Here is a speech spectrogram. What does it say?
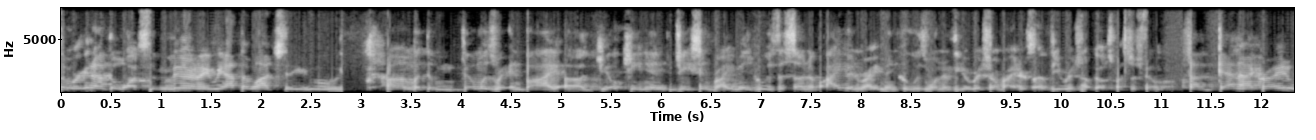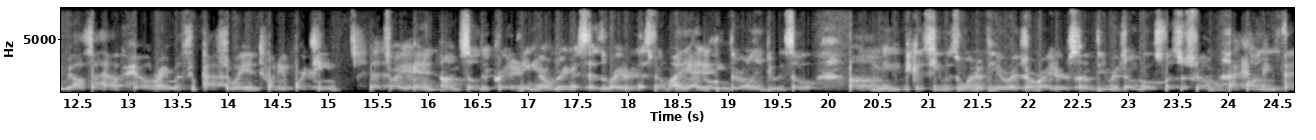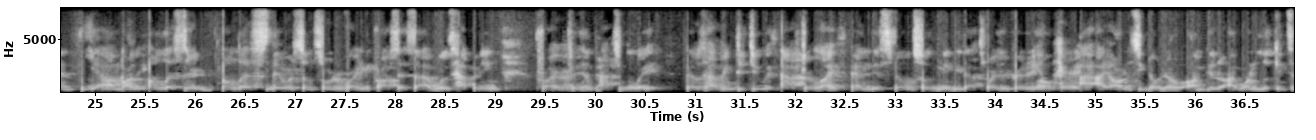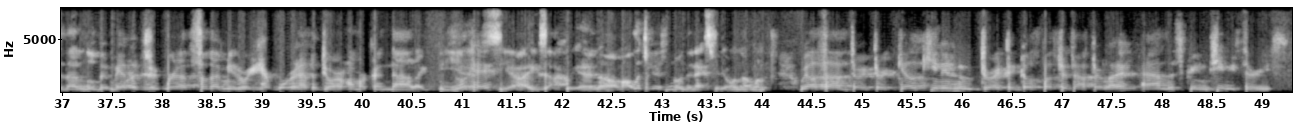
So we're gonna have to watch the movie. Literally, we have to watch the movie. Um, but the film was written by uh, Gil Kenan, Jason Reitman, who is the son of Ivan Reitman, who was one of the original writers of the original Ghostbusters film. Have Dan Aykroyd. We also have Harold Ramis, who passed away in 2014. That's right, and um, so they're crediting Harold Ramis as the writer in this film. I, I think they're only doing so um, maybe because he was one of the original writers of the original Ghostbusters film. That kind of Um, makes sense. Yeah, un- unless there unless there was some sort of writing process that was happening prior to him passing away that was having to do with afterlife and this film, so maybe that's why they're crediting him. Okay. I, I honestly don't know. I'm gonna I want to look into that a little bit We more. have to, do- we're gonna, so that means we're, here- we're gonna have to do our homework on that. Like, Yes, okay. yeah, exactly. And um, I'll let you guys know in the next video on that one. We also have director Gil Kenan, who directed Ghostbusters Afterlife and the Scream TV series.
